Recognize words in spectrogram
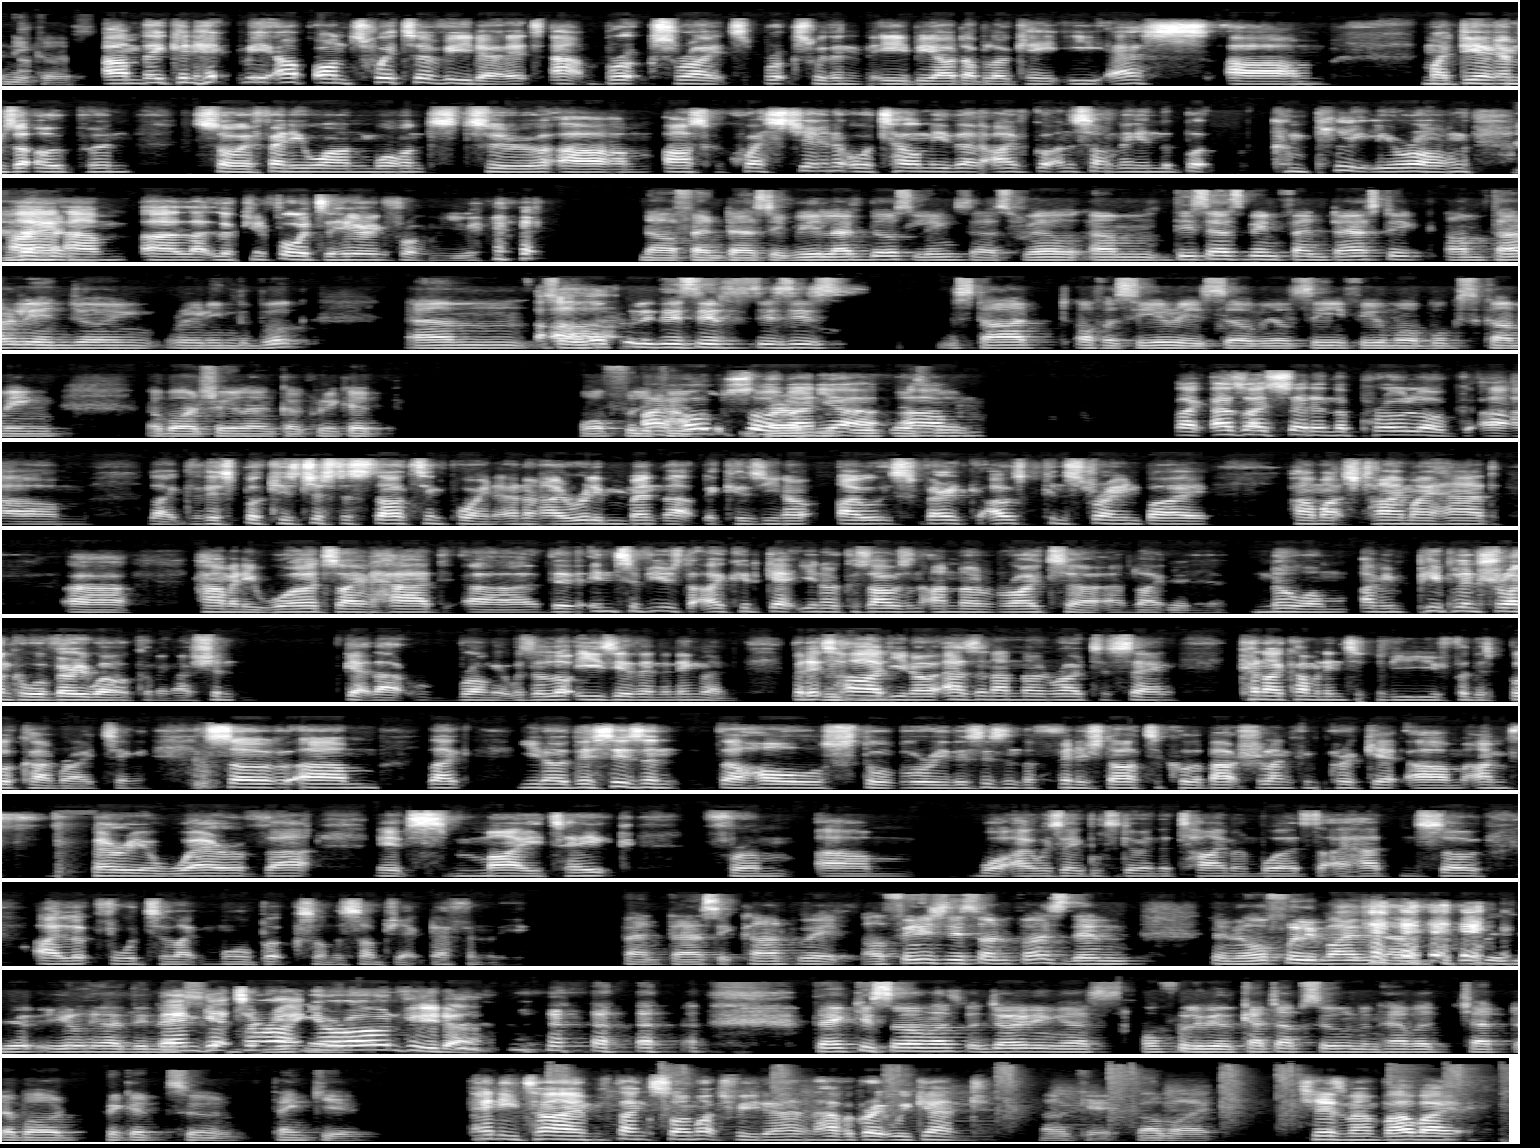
Nicholas? Um, they can hit me up on Twitter, Vida. It's at Brookes Writes, Brooks with an E B R O K E S. Um, my DMs are open. So if anyone wants to um, ask a question or tell me that I've gotten something in the book completely wrong, I am uh, like looking forward to hearing from you. No, fantastic. We'll add those links as well. Um, this has been fantastic. I'm thoroughly enjoying reading the book. Um, so uh, hopefully this is this is start of a series. So we'll see a few more books coming about Sri Lanka cricket. Hopefully, I hope so, man. Yeah. Um, well. like as I said in the prologue, um, like this book is just a starting point, and I really meant that because you know I was very I was constrained by how much time I had. Uh, how many words I had, uh, the interviews that I could get, you know, because I was an unknown writer and like yeah, yeah. no one, I mean, people in Sri Lanka were very welcoming. I shouldn't get that wrong. It was a lot easier than in England, but it's mm-hmm. hard, you know, as an unknown writer saying, can I come and interview you for this book I'm writing? So, um, like, you know, this isn't the whole story. This isn't the finished article about Sri Lankan cricket. Um, I'm very aware of that. It's my take from um, what I was able to do in the time and words that I had. And so I look forward to like more books on the subject, definitely. Fantastic. Can't wait. I'll finish this one first, then then hopefully by the time you'll hear the next. Then get to write your own Vida. Thank you so much for joining us. Hopefully we'll catch up soon and have a chat about cricket soon. Thank you. Anytime. Thanks so much, Vida, and have a great weekend. Okay. Bye bye. Cheers, man. Bye bye.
